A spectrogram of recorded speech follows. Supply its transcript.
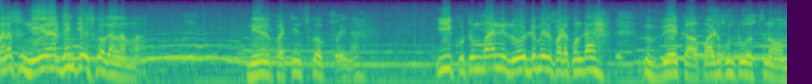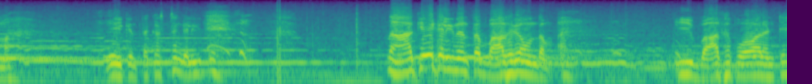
మనసు నేను అర్థం చేసుకోగలనమ్మా. నేను పట్టించుకోకపోయినా ఈ కుటుంబాన్ని రోడ్డు మీద పడకుండా నువ్వే కాపాడుకుంటూ వస్తున్నావమ్మా నీకింత కష్టం కలిగితే నాకే కలిగినంత బాధగా ఉందమ్మా. ఈ బాధ పోవాలంటే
